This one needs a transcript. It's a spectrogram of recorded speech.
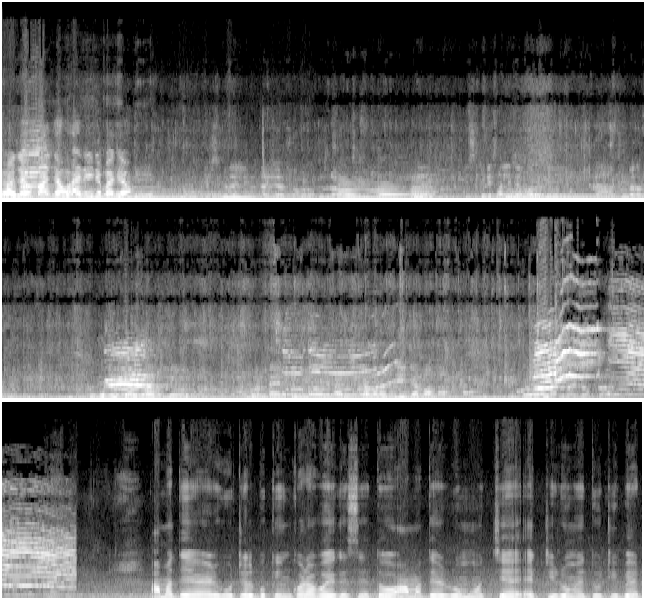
বাজাও বাজাও আর এইটা বাজাও। আমাদের হোটেল বুকিং করা হয়ে গেছে, তো আমাদের রুম হচ্ছে একটি রুমে দুটি বেড,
